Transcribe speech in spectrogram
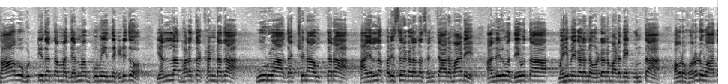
ತಾವು ಹುಟ್ಟಿದ ತಮ್ಮ ಜನ್ಮಭೂಮಿಯಿಂದ ಹಿಡಿದು ಎಲ್ಲ ಭರತಖಂಡದ ಪೂರ್ವ, ದಕ್ಷಿಣ, ಉತ್ತರ ಆ ಎಲ್ಲ ಪರಿಸರಗಳನ್ನು ಸಂಚಾರ ಮಾಡಿ ಅಲ್ಲಿರುವ ದೇವತಾ ಮಹಿಮೆಗಳನ್ನು ವರ್ಣನೆ ಮಾಡಬೇಕು ಅಂತ ಅವರು ಹೊರಡುವಾಗ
